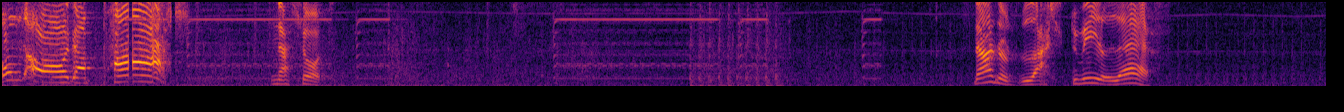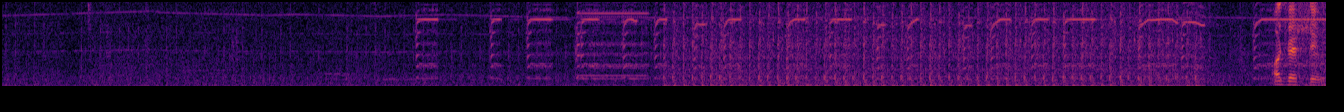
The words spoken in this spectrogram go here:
Oh no, the pass! Not shot. Now the last three left. Oh, that's you.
